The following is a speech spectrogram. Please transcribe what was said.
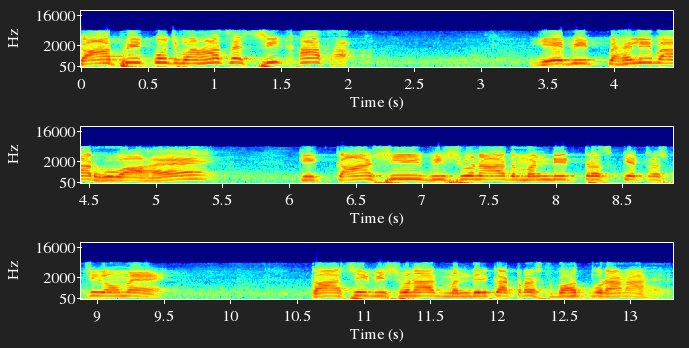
काफ़ी कुछ वहाँ से सीखा था। ये भी पहली बार हुआ है कि काशी विश्वनाथ मंदिर ट्रस्ट के ट्रस्टियों में काशी विश्वनाथ मंदिर का ट्रस्ट बहुत पुराना है।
